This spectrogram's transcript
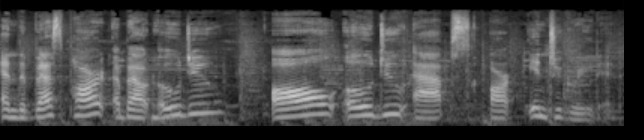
And the best part about Odoo? All Odoo apps are integrated,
